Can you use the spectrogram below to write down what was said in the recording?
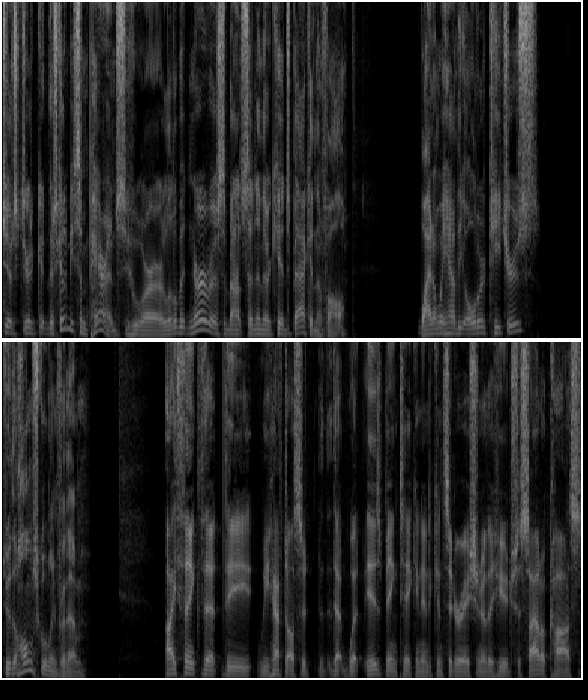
there's, there's going to be some parents who are a little bit nervous about sending their kids back in the fall. Why don't we have the older teachers do the homeschooling for them? I think that the we have to also that what is being taken into consideration are the huge societal costs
